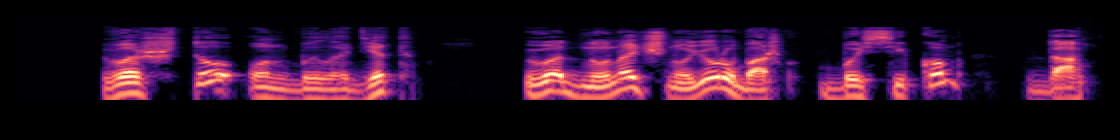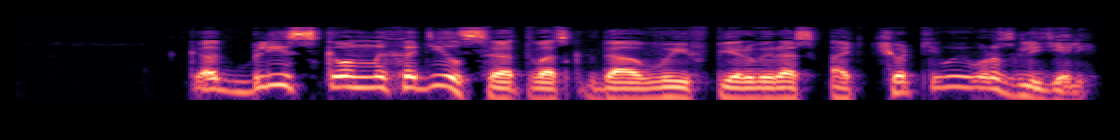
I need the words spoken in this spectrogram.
— Во что он был одет? — В одну ночную рубашку. — Босиком? — Да. — Как близко он находился от вас, когда вы в первый раз отчетливо его разглядели?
